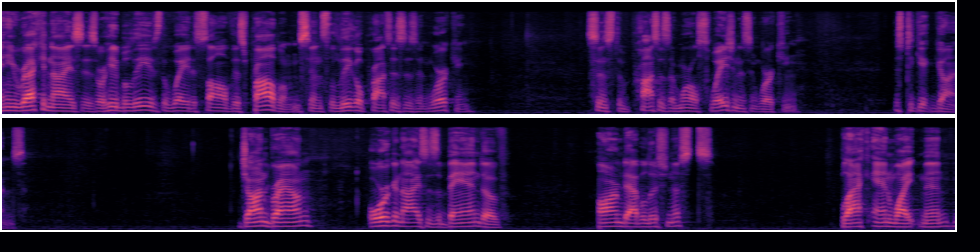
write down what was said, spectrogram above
And he recognizes or he believes the way to solve this problem, since the legal process isn't working, since the process of moral suasion isn't working, is to get guns. John Brown organizes a band of armed abolitionists, black and white men,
